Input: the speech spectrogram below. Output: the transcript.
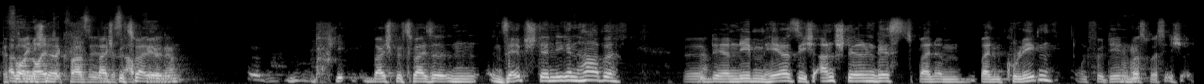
bevor also Leute quasi beispielsweise, abwählen, ja? beispielsweise einen, einen, Selbstständigen habe, äh, ja. der nebenher sich anstellen lässt bei einem, bei einem Kollegen und für den, mhm. was weiß ich,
